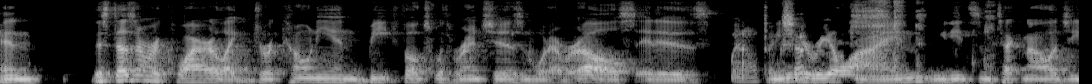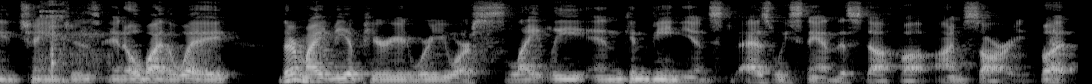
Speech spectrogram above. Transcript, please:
And this doesn't require like draconian beat folks with wrenches and whatever else. It is we need so. to realign. We need some technology changes. And oh, by the way, there might be a period where you are slightly inconvenienced as we stand this stuff up. I'm sorry, but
